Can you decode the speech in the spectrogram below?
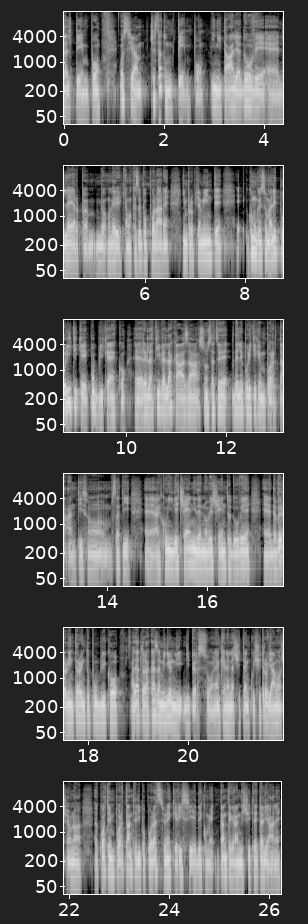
dal tempo, ossia c'è stato un tempo in Italia dove eh, l'ERP, magari le chiamo casa popolare impropriamente, eh, comunque insomma le politiche pubbliche ecco, eh, relative alla casa sono state delle politiche importanti, sono stati eh, alcuni decenni del Novecento dove eh, davvero l'intervento pubblico ha dato alla casa milioni di, di persone, anche nella città in cui ci troviamo c'è una eh, quota importante di popolazione che risiede, come in tante grandi città italiane,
